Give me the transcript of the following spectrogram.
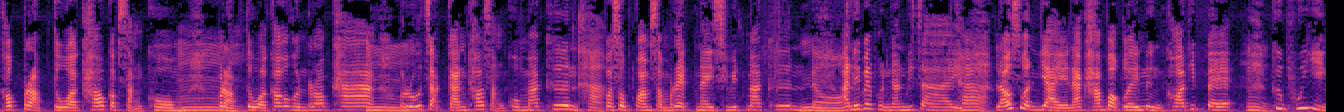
เขาปรับตัวเข้ากับสังคม ปรับตัวเข้ากับคนรอบข้าง รู้จักการเข้าสังคมมากขึ้น ประสบความสำเร็จในชีวิตมากขึ้น อันนี้เป็นผลงานวิจัย แล้วส่วนใหญ่นะคะบอกเลยหนึ่งข้อที่เป๊ะ คือผู้หญิง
